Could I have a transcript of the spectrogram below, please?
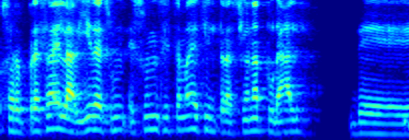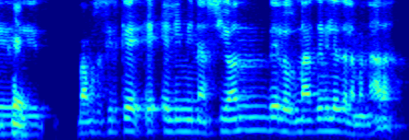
sorpresa de la vida, es un, es un, sistema de filtración natural, de, vamos a decir que e, eliminación de los más débiles de la manada.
